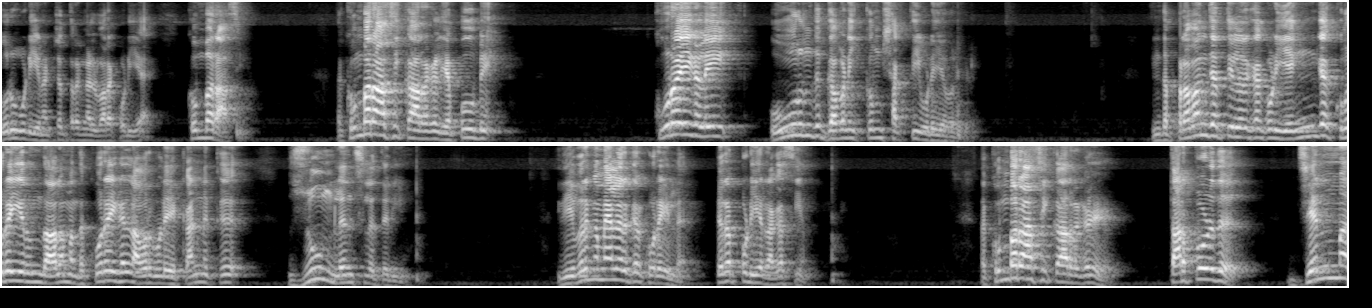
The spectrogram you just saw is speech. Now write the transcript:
குருவுடைய நட்சத்திரங்கள் வரக்கூடிய கும்பராசி. கும்பராசிக்காரர்கள் எப்பவுமே குறைகளை ஊர்ந்து கவனிக்கும் சக்தி உடையவர்கள். இந்த பிரபஞ்சத்தில் இருக்கக்கூடிய எங்க குறை இருந்தாலும் அந்த குறைகள் அவர்களுடைய கண்ணுக்கு ஜூம் லென்ஸ்ல தெரியும். இது இவருங்க மேல இருக்கிற குறை இல்லை பிறப்புடைய ரகசியம். இந்த கும்பராசிக்காரர்கள் தற்பொழுது ஜென்ம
